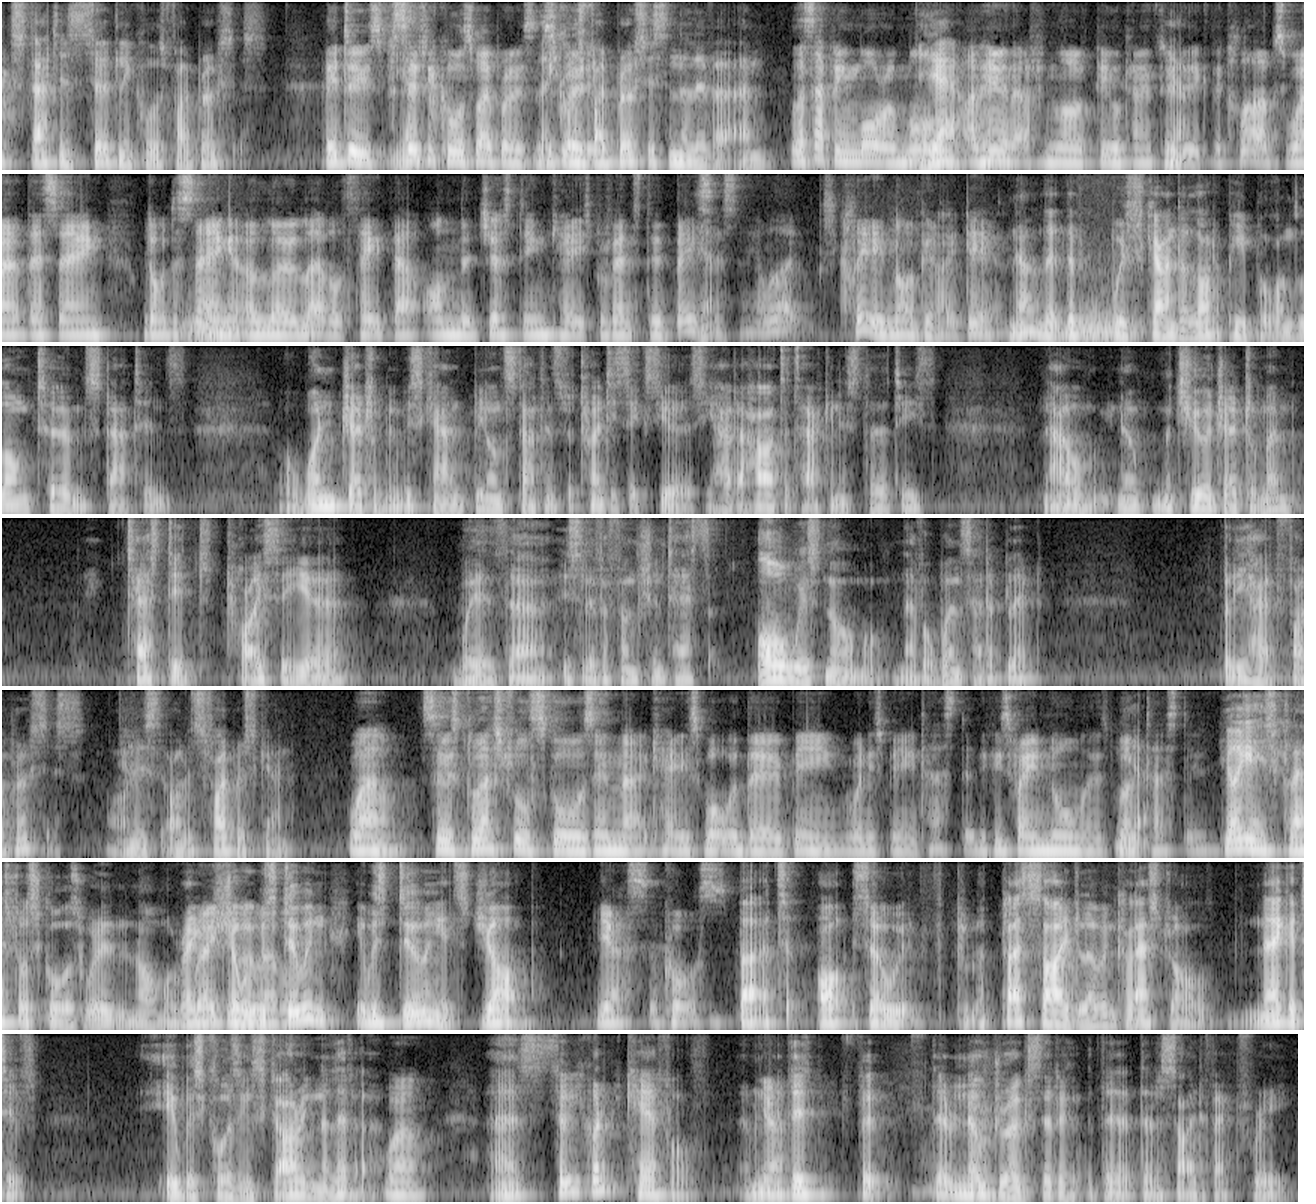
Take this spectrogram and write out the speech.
that statins certainly cause fibrosis. They do specifically cause fibrosis. They cause really. fibrosis in the liver, and Well, that's happening more and more. Yeah. I'm hearing that from a lot of people coming through Yeah. the, the clubs where they're saying, doctors saying at a low level, take that on the just in case preventative basis. And, well, that's clearly not a good idea. no, the, the, we've scanned a lot of people on long-term statins. One gentleman we scanned been on statins for 26 years. He had a heart attack in his 30s. Now, you know, mature gentleman, tested twice a year with uh, his liver function tests, always normal, never once had a blip. But he had fibrosis on his on his fibroscan. Wow. So his cholesterol scores in that case, what would they have been when he's being tested? If he's very normal in his blood Yeah. testing. Yeah, yeah, his cholesterol scores were in the normal range, Regular so it was level. doing it was doing its job. Yes, of course. But uh, so plus side low in cholesterol, negative, it was causing scarring in the liver. Wow. Uh, so you've got to be careful. I mean, Yeah. There are no hmm. drugs that are that, that are side effect free.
